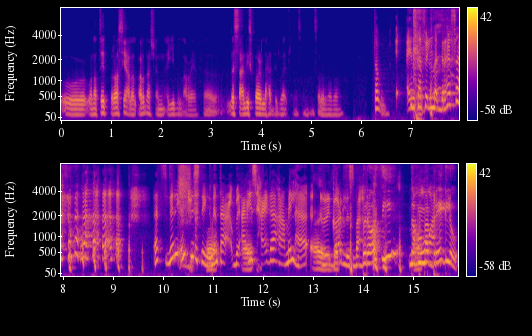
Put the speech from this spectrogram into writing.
و... ونطيت براسي على الأرض عشان أجيب العربية. فلسه عندي scar لحد دلوقتي مثلا بسبب الموضوع ده. طب انت في المدرسة؟ That's very interesting. إن انت عايز حاجة هعملها أيوة، بالظبط. regardless بقى. براسي؟ ما طب ما هو برجله.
